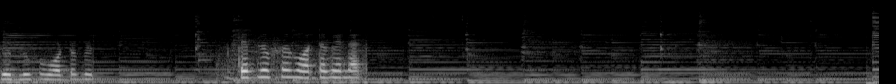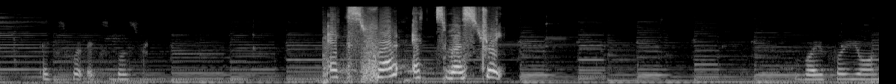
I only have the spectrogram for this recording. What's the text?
W for watermelon. W for watermelon. X for Xmas tree. X for Xmas tree. Y for yawn.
